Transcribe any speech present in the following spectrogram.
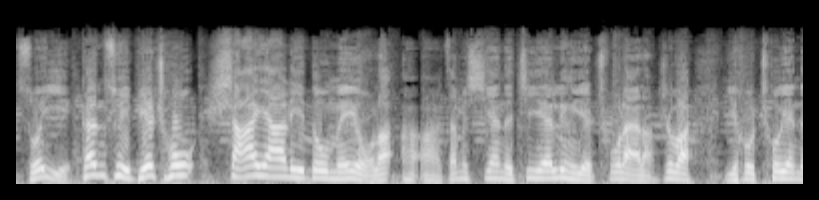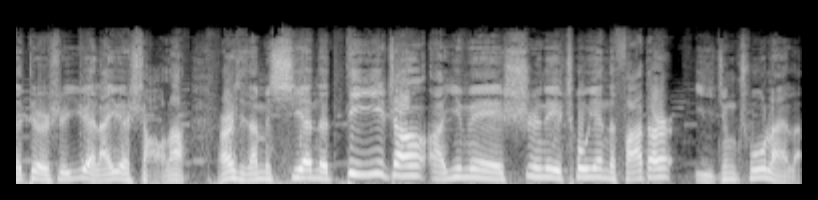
所以干脆别抽，啥压力都没有了啊啊！咱们西安的禁烟令也出来了，是吧？以后抽烟的地儿是。是越来越少了。而且咱们西安的第一张啊，因为室内抽烟的罚单已经出来了。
